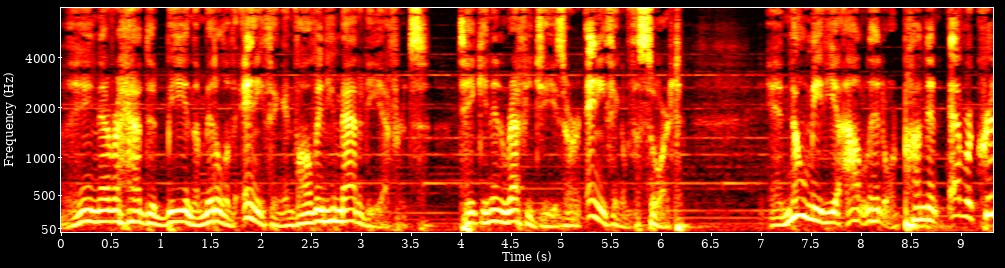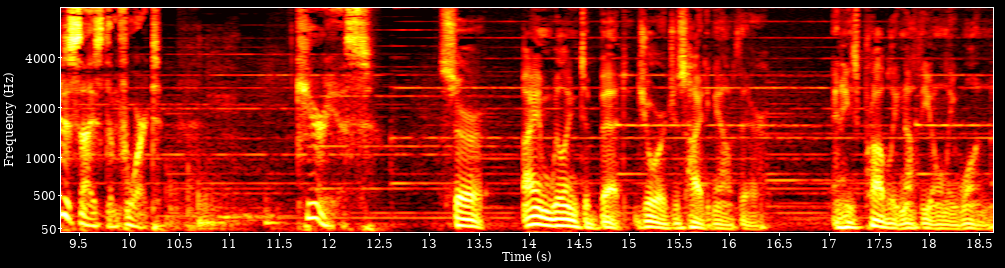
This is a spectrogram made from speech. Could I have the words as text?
They never had to be in the middle of anything involving humanity efforts, taking in refugees, or anything of the sort. And no media outlet or pundit ever criticized them for it. Curious. Sir, I am willing to bet George is hiding out there. And he's probably not the only one.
